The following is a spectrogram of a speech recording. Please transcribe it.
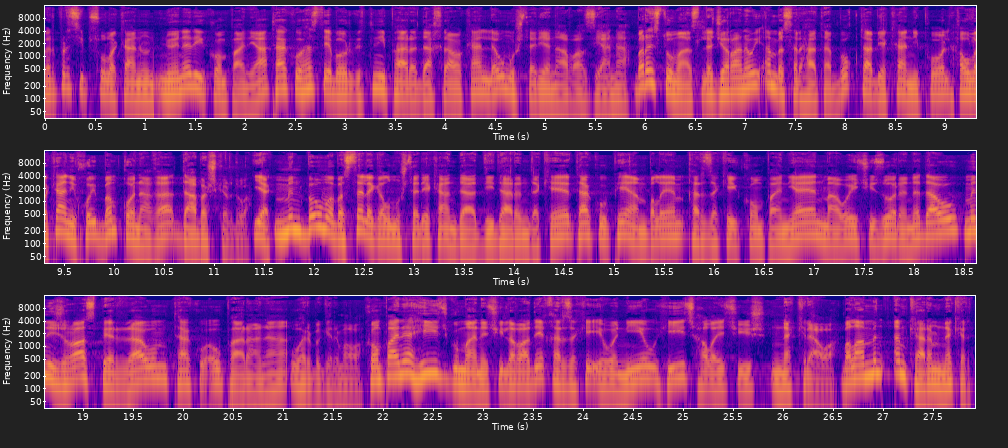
بەرپرسی پسوڵەکان و نوێنەری کۆمپانیا تاکو هەستێ بە وەرگرتنی پارە داخراوەکان لەو موشتەریە ناڕازیانە. بەڕێز تۆماس لە گێڕانەوەی ئەم بەسەرهاتە بۆ قوتابیەکانی پۆل هەوڵەکانی خۆی بەم قۆناغە دابەش کردوە. یەک، من بەو مەبەستە لەگەڵ موشتەریەکاندا دیدارن دەکرد تاکو پێیان بڵێم قەرزەکەی کۆمپانیایان ماوەیەکی زۆرە نەداوە و منیش ڕاسپێرراوم تاکو ئەو پارانە وەربگرمەوە کۆمپانیا هیچ گومانێکی لە ڕادەی قەرزەکەی ئێوە نییە و هیچ هەڵەیەکیش نەکراوە بەڵام من ئەم کارەم نەکرد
